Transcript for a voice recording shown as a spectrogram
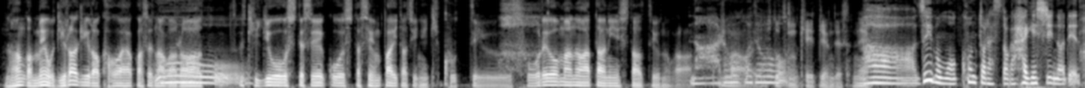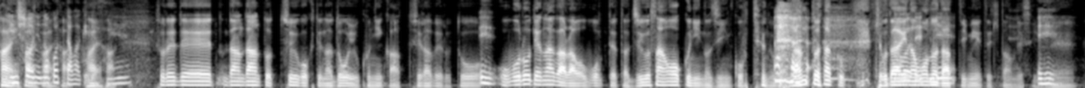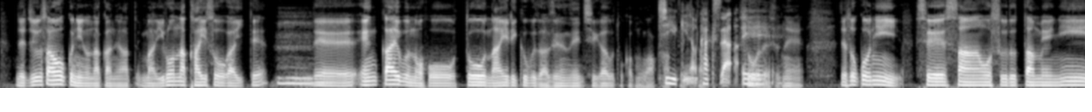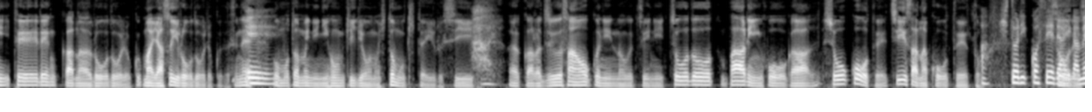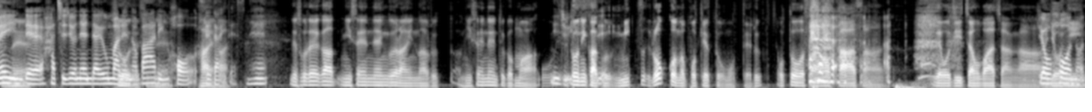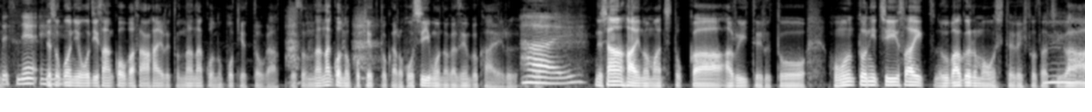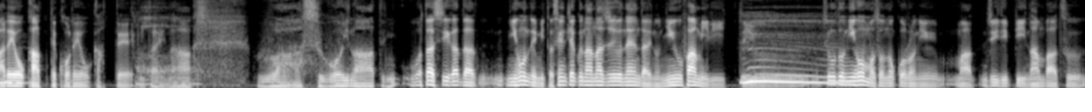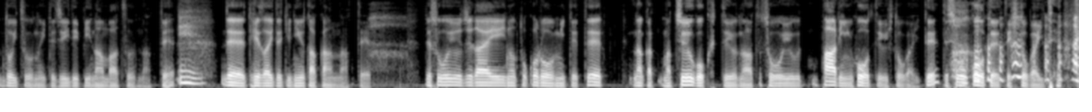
なんか目をギラギラ輝かせながら、起業して成功した先輩たちに聞くっていう、それを目の当たりにしたっていうのが、なるほど。まあ、一つの経験ですね。ああ、随分もうコントラストが激しいので、印象に残ったわけですね。それで、だんだんと中国っていうのはどういう国か調べると、おぼろげながら思ってた13億人の人口っていうのが、なんとなく 巨大なものだって見えてきたんですよね。で、13億人の中にあって、まあ、いろんな階層がいて、で、沿海部の方と内陸部では全然違うとかも分かって地域の格差。そうですね。えーで、そこに生産をするために低廉価な労働力、まあ安い労働力ですね、えー、を求めに日本企業の人も来ているし、はい、だから13億人のうちにちょうどバーリン4が小皇帝、小さな皇帝と。一人っ子世代がメインで80年代生まれのバーリン4世代ですね。で、それが2000年ぐらいになる2000年というか、まあ、とにかく3つ、6個のポケットを持ってる。お父さん、お母さん、で、おじいちゃん、おばあちゃんが4人。両方のですね。えー、で、そこにおじさんかおばさん入ると7個のポケットがあって、その7個のポケットから欲しいものが全部買える。はい。で、上海の街とか歩いてると、本当に小さい乳母車を押してる人たちが、あれを買って、これを買って、みたいな。うわーすごいなーって、私がだ、日本で見た1970年代のニューファミリーっていう、ちょうど日本もその頃に、まあ、GDP ナンバー2、ドイツを抜いて GDP ナンバー2になって、ええ、で、経済的に豊かになって、で、そういう時代のところを見てて、なんか、まあ、中国っていうのは、そういうパーリン4っていう人がいて、で、小皇帝って人がいて、は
